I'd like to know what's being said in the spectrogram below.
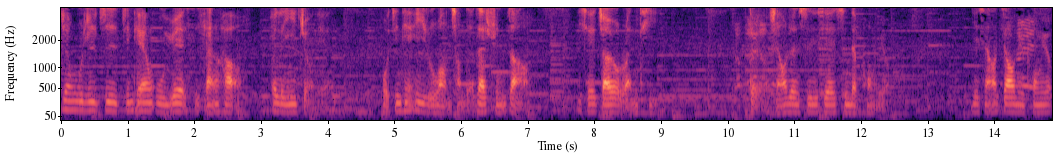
任务日志，今天五月十三号，二零一九年。我今天一如往常的在寻找一些交友软体，对，想要认识一些新的朋友，也想要交女朋友。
